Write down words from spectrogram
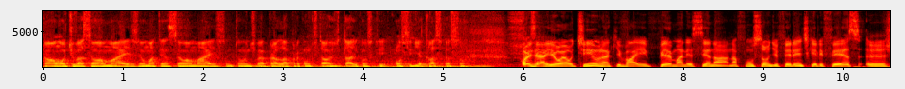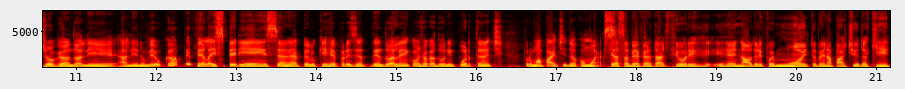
É uma motivação a mais, é uma atenção a mais, então a gente vai para lá para conquistar o resultado e conseguir, conseguir a classificação. Pois é, aí o Eltinho, né, que vai permanecer na, na função diferente que ele fez, eh, jogando ali, ali no meio campo e pela experiência, né, pelo que representa dentro do elenco, é um jogador importante por uma partida como essa. Quer saber a verdade? Fiore e Reinaldo, ele foi muito bem na partida aqui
